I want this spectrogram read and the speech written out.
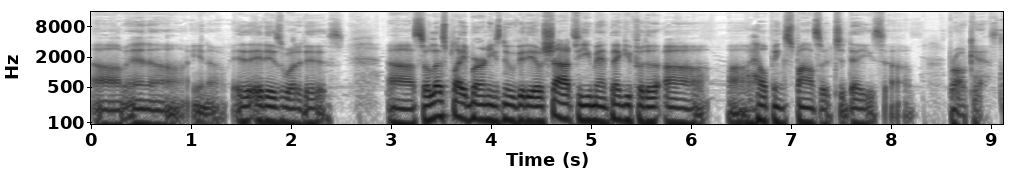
Um, and uh, you know, it, it is what it is. Uh, so let's play Bernie's new video. Shout out to you, man. Thank you for the uh, uh, helping sponsor today's uh, broadcast.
